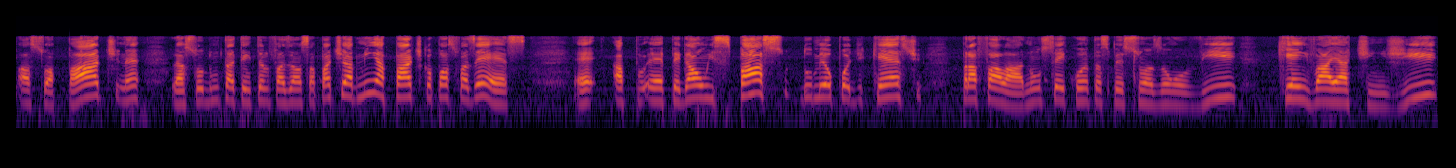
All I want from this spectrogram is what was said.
a sua parte, né? Todo mundo tá tentando fazer a nossa parte. E a minha parte que eu posso fazer é essa: é, é pegar um espaço do meu podcast para falar. Não sei quantas pessoas vão ouvir, quem vai atingir,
